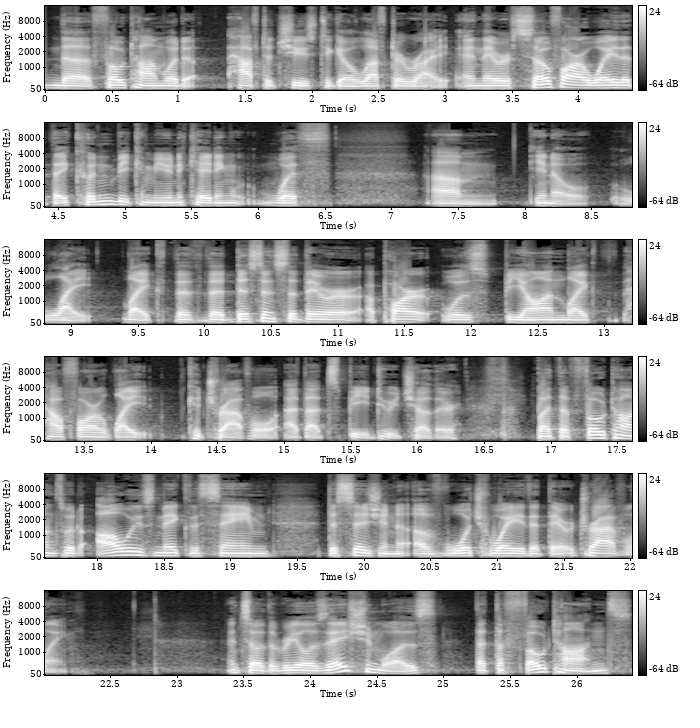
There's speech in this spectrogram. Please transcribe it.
the photon would have to choose to go left or right. And they were so far away that they couldn't be communicating with, um, you know, light. Like the the distance that they were apart was beyond like how far light could travel at that speed to each other. But the photons would always make the same decision of which way that they were traveling. And so the realization was that the photons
